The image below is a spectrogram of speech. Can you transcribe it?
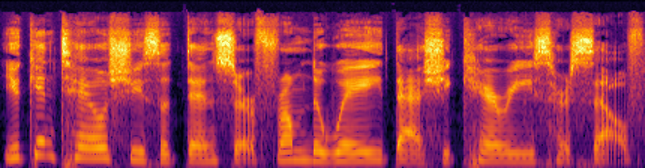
You can tell she's a dancer from the way that she carries herself。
